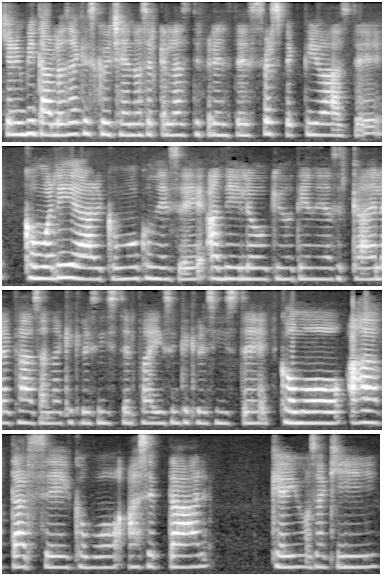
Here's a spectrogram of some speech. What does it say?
quiero invitarlos a que escuchen acerca de las diferentes perspectivas de cómo lidiar como con ese anhelo que uno tiene acerca de la casa en la que creciste, el país en que creciste, cómo adaptarse, cómo aceptar que vivimos aquí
